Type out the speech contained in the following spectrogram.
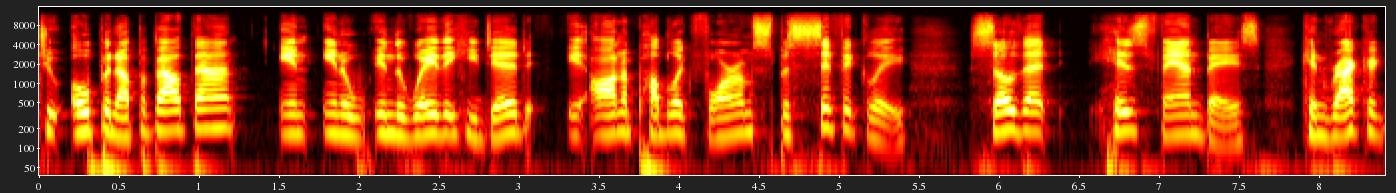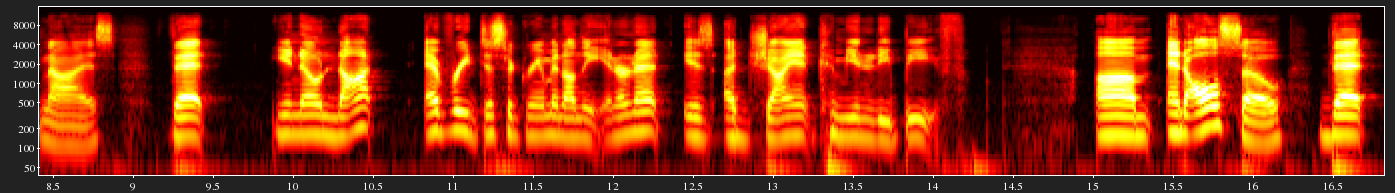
to open up about that in in a, in the way that he did on a public forum specifically so that his fan base can recognize that you know not every disagreement on the internet is a giant community beef. Um, and also that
